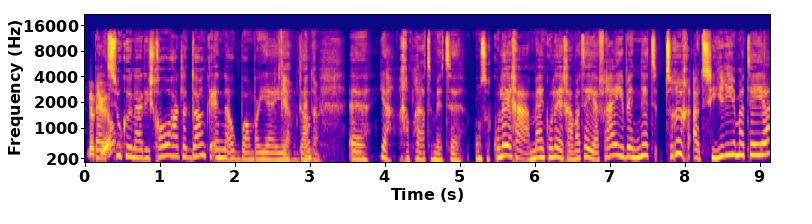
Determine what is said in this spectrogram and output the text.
Dank bij het zoeken naar die school. Hartelijk dank. En ook Bambar, jij ja, dank. Uh, ja, we gaan praten met uh, onze collega, mijn collega Matthea Vrij. Je bent net terug uit Syrië, Matthea.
